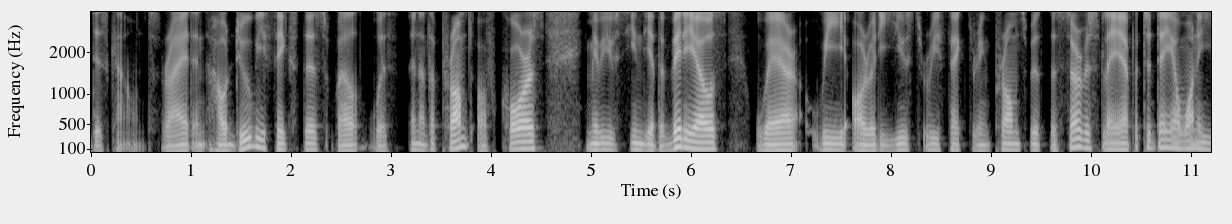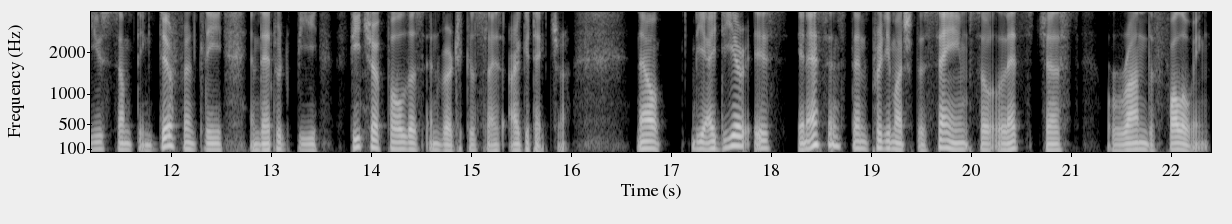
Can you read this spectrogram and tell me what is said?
discount, right? And how do we fix this? Well, with another prompt, of course. Maybe you've seen the other videos where we already used refactoring prompts with the service layer, but today I want to use something differently, and that would be be feature folders and vertical slice architecture. Now, the idea is in essence then pretty much the same. So let's just run the following.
